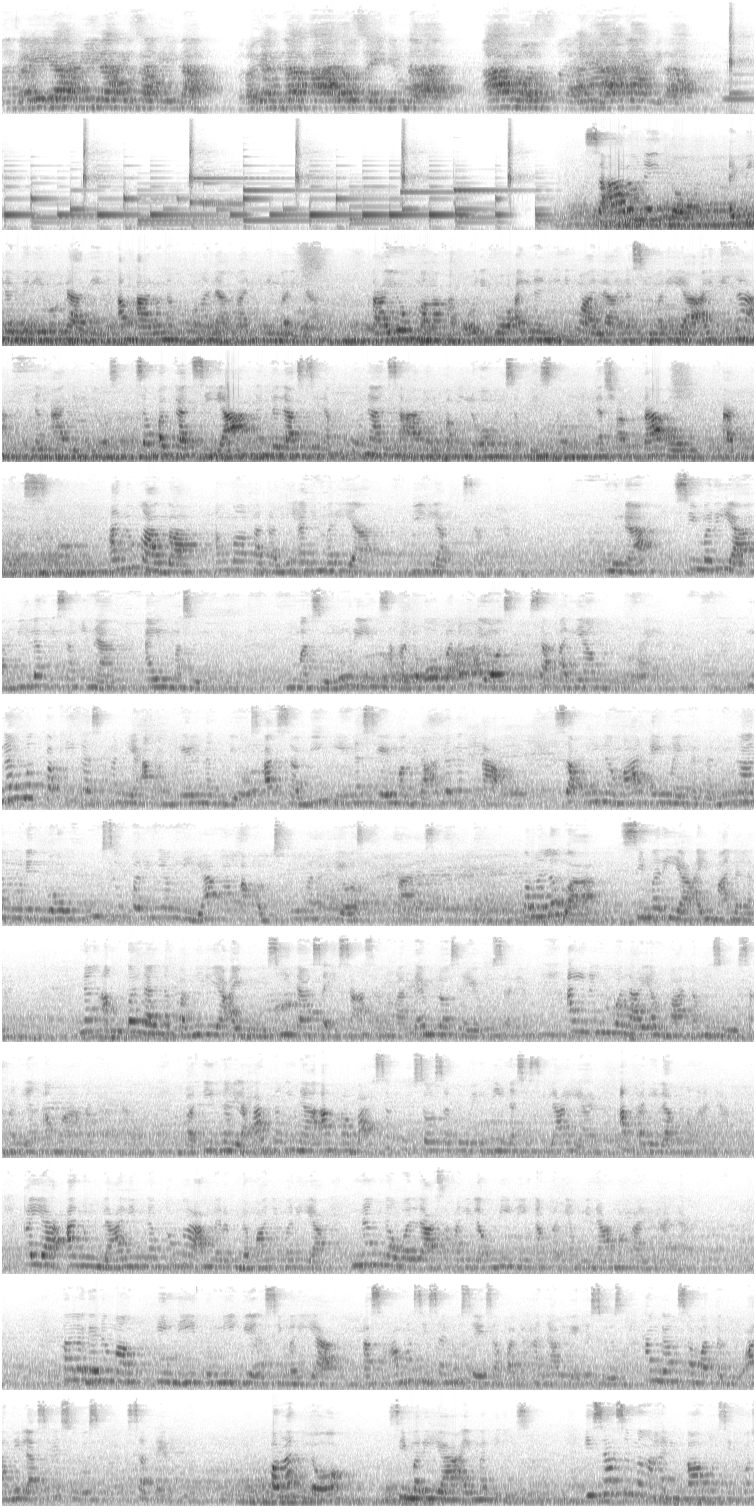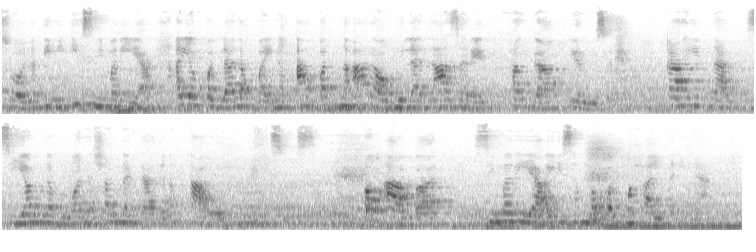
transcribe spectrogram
Maria bilang isang ina, magandang araw sa inyong lahat. Amos, palihaga kita. Sa araw na ito ay pinagdiriwang natin ang araw ng kapanganakan ni Maria. Tayong mga Katoliko ay naniniwala na si Maria ay ina ng ating Diyos sapagkat siya ang nagdala sa sinapupunan sa ating Panginoong Heso siyang tao at Diyos. Ano nga ba ang mga katangian ni Maria bilang isang ina? Una, si Maria bilang isang ina ay masunurin masunurin sa kalooban ng Diyos sa kanyang buhay. Nang magpakita sa kanya ang anghel ng Diyos at sabihin na siya ay magdadalang tao, sa una man ay may katanungan, ngunit buong puso pa rin niyang niyakap ang kagustuhan ng Diyos para sa kanya. Pangalawa, si Maria ay maalalahanin nang ang banal na pamilya ay bumisita sa isa sa mga templo sa Jerusalem, ay naniwalay ang batang Jesus sa kanyang ama at anak. Batid ng lahat ng ina ang kaba sa puso sa tuwing di nasisilayan ang kanilang mga anak. Kaya anong lalim ng kaba ang naramdaman ni Maria nang nawala sa kanilang piling ang kanyang minamahal na anak. Talaga namang hindi tumigil si Maria kasama si San Jose sa paghahanap kay Jesus hanggang sa matagpuan nila si Jesus sa templo. Pangatlo, si Maria ay matiis. Isa sa mga halimbawang sitwasyon na tiniis ni Maria ay ang paglalakbay ng apat na araw mula Nazareth hanggang Jerusalem. Kahit na siyam na buwan na siyang nagdadalang tao kay Jesus. Pang-apat, si Maria ay isang mapagmahal na ina.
